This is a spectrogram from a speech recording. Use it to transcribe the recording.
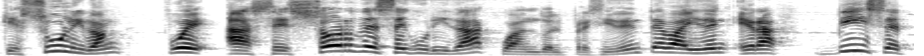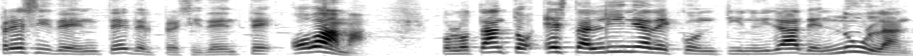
que Sullivan fue asesor de seguridad cuando el presidente Biden era vicepresidente del presidente Obama. Por lo tanto, esta línea de continuidad de Nuland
